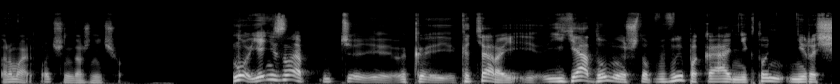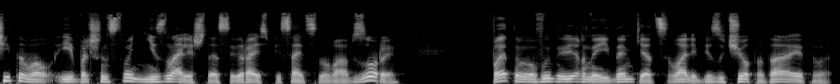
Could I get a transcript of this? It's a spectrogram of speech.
Нормально. Очень даже ничего. Ну, я не знаю, котяра, я думаю, что вы пока никто не рассчитывал, и большинство не знали, что я собираюсь писать снова обзоры. Поэтому вы, наверное, и демки отсылали без учета, да, этого.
